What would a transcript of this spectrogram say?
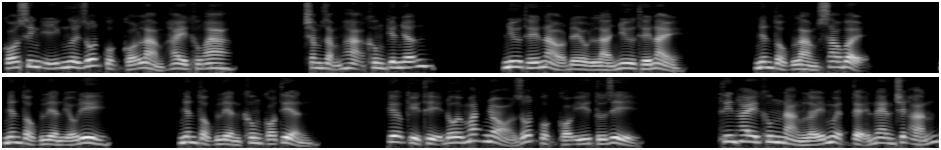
Có sinh ý ngươi rốt cuộc có làm hay không A? Trăm dặm hạ không kiên nhẫn. Như thế nào đều là như thế này. Nhân tộc làm sao vậy? Nhân tộc liền yếu đi. Nhân tộc liền không có tiền. Kêu kỳ thị đôi mắt nhỏ rốt cuộc có ý tứ gì? Tin hay không nàng lấy nguyệt tệ nen chết hắn.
